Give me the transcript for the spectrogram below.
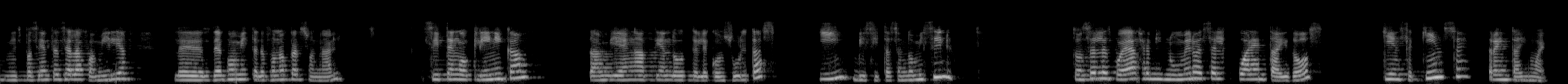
mis pacientes y a la familia, les dejo mi teléfono personal. Sí tengo clínica, también atiendo teleconsultas y visitas en domicilio. Entonces les voy a dejar mi número, es el 42 15 15 39.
